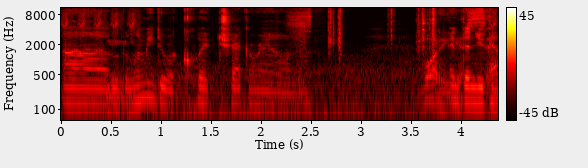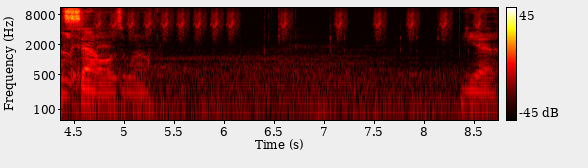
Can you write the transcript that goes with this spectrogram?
But let me do a quick check around, What are and then you can sell as well. Yeah.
